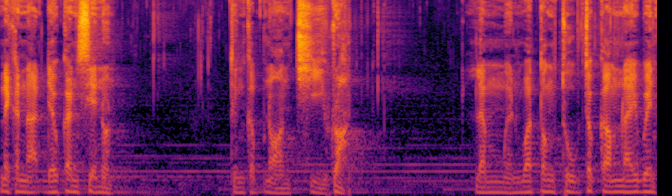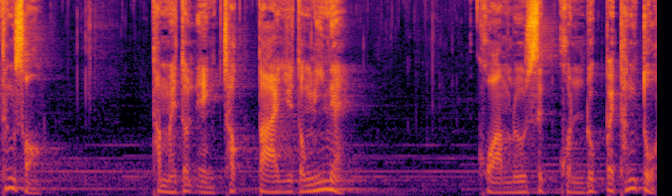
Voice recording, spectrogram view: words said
ในขณะเดียวกันเสียนนท์ ถึงกับนอนฉี่ราดและเหมือนว่าต้องถูกเจ้ากรรมนายเวรทั้งสองทำให้ตนเองช็อกตายอยู่ตรงนี้แน่ความรู้สึกขนลุกไปทั้งตัว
